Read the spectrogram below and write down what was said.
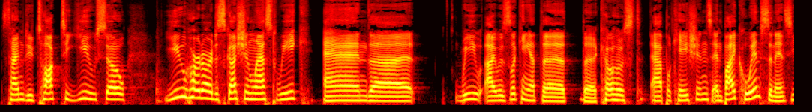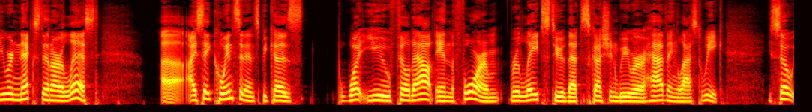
it's time to talk to you. So, you heard our discussion last week, and uh, we I was looking at the the co-host applications, and by coincidence, you were next in our list. Uh, I say coincidence because what you filled out in the forum relates to that discussion we were having last week. So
